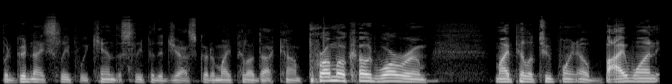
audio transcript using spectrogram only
but good night's sleep we can, the sleep of the just. Go to mypillow.com, promo code war room, mypillow 2.0. Buy one,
